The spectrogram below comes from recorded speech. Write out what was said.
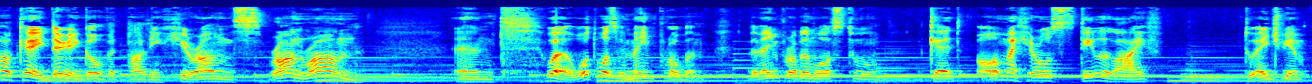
Okay, there you go, that paladin. He runs, run, run. And well, what was the main problem? The main problem was to get all my heroes still alive to HBM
